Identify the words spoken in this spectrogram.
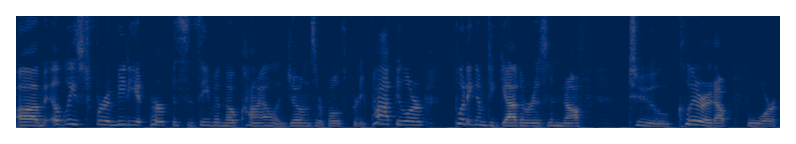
um, at least for immediate purposes, even though Kyle and Jones are both pretty popular, putting them together is enough to clear it up for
